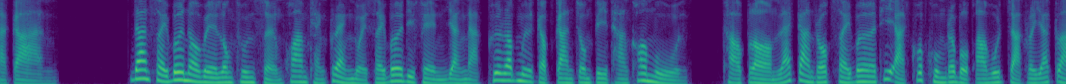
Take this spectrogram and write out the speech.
ณาการ ด้านไซเบอร์นอร์เวย์ลงทุนเสริมความแข็งแกร่งหน่วยไซเบอร์ดีเฟนอย่างหนักเพื่อรับมือกับการโจมตีทางข้อมูล ข่าวปลอมและการรบไซเบอร์ที่อาจควบคุมระบบอาวุธจากระยะไกล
